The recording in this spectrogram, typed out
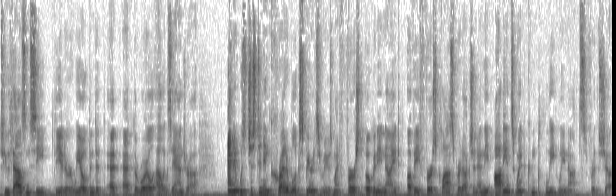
2,000 seat theater. We opened it at, at the Royal Alexandra. And it was just an incredible experience for me. It was my first opening night of a first class production, and the audience went completely nuts for the show.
